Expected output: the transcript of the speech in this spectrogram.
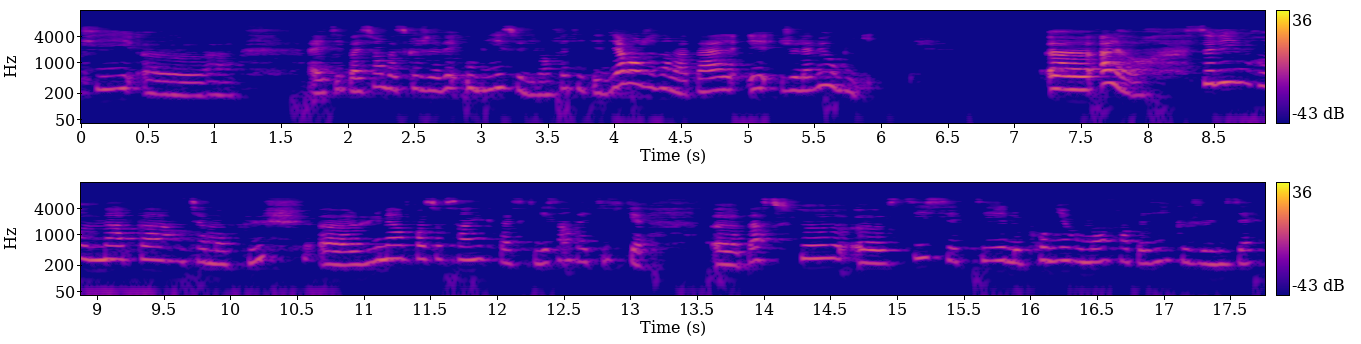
qui a, été patient parce que j'avais oublié ce livre. En fait, il était bien rangé dans ma palle et je l'avais oublié. alors, ce livre m'a pas entièrement plu. Euh, je lui mets un 3 sur 5 parce qu'il est sympathique. Euh, parce que euh, si c'était le premier roman fantasy que je lisais,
